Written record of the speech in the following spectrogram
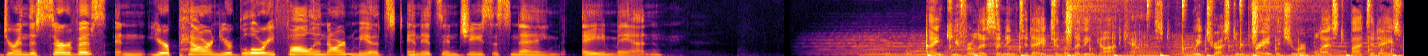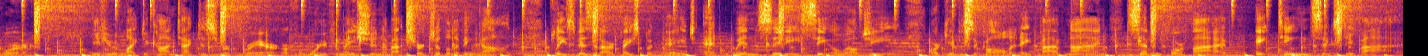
during the service, and your power and your glory fall in our midst. And it's in Jesus' name. Amen. Thank you for listening today to the Living Godcast. We trust and pray that you are blessed by today's word. If you would like to contact us for prayer or for more information about Church of the Living God, please visit our Facebook page at Win City COLG or give us a call at 859 745 1865.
